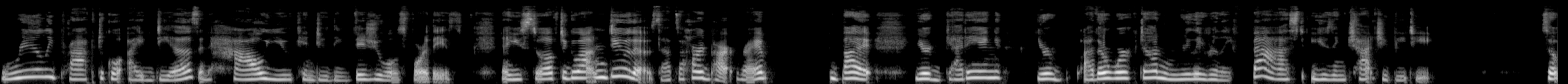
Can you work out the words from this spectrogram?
really practical ideas and how you can do the visuals for these. Now, you still have to go out and do those. That's a hard part, right? But you're getting your other work done really, really fast using ChatGPT. So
